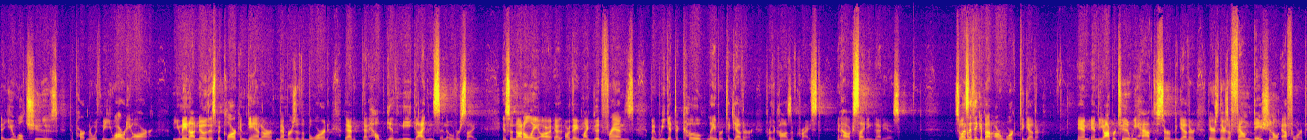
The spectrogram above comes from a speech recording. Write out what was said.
that you will choose to partner with me. You already are. You may not know this, but Clark and Dan are members of the board that, that help give me guidance and oversight. And so not only are, are they my good friends, but we get to co labor together for the cause of Christ. And how exciting that is. So, as I think about our work together, and, and the opportunity we have to serve together, there's, there's a foundational effort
